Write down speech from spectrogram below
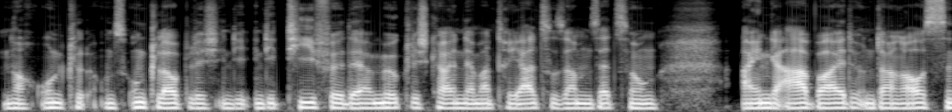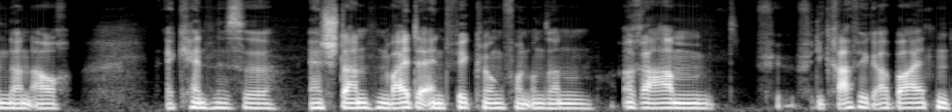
noch unkl uns unglaublich in die, in die Tiefe der Möglichkeiten der Materialzusammensetzung eingearbeitet und daraus sind dann auch Erkenntnisse entstanden, Weiterentwicklung von unseren Rahmen, für, für die Grafikarbeiten,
